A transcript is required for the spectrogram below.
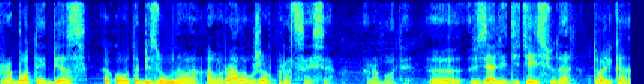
работы без какого-то безумного аврала уже в процессе работы. Э, взяли детей сюда, только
